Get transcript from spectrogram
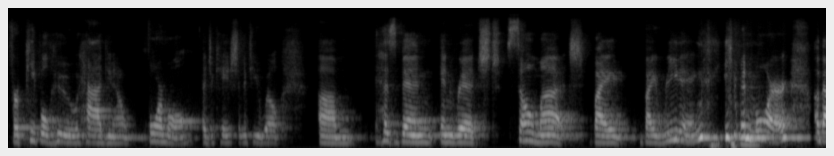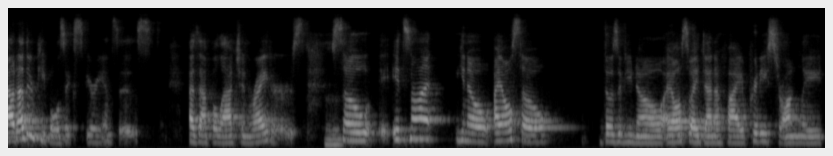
for people who had, you know, formal education, if you will, um, has been enriched so much by by reading even more about other people's experiences as Appalachian writers. Mhm. So it's not, you know, I also, those of you know, I also identify pretty strongly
